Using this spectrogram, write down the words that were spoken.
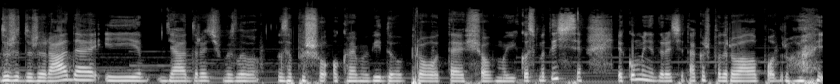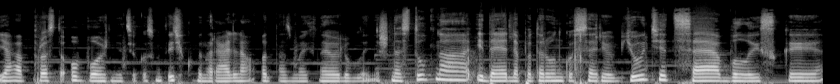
дуже дуже рада. І я, до речі, можливо, запишу окреме відео про те, що в моїй косметичці, яку мені, до речі, також подарувала подруга. Я просто обожнюю цю косметичку. Вона реально одна з моїх найулюбленіших. Наступна ідея для подарунку серію Beauty – це блиски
